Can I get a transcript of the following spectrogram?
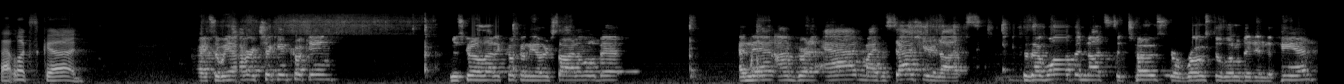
that looks good. All right, so we have our chicken cooking. I'm just going to let it cook on the other side a little bit. And then I'm going to add my pistachio nuts because I want the nuts to toast or roast a little bit in the pan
